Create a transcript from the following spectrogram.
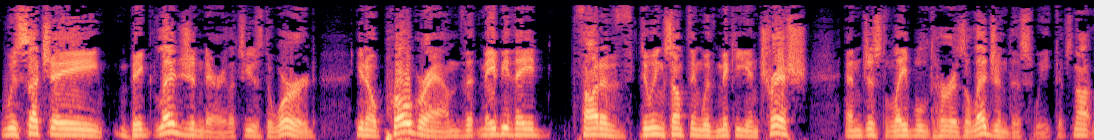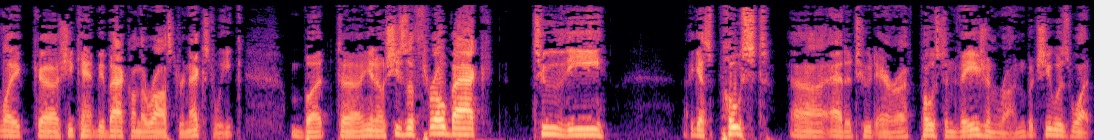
was such a big legendary. Let's use the word, you know, program that maybe they thought of doing something with Mickie and Trish and just labeled her as a legend this week. It's not like uh, she can't be back on the roster next week, but uh, you know, she's a throwback to the, I guess, post uh, Attitude Era, post Invasion run. But she was what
